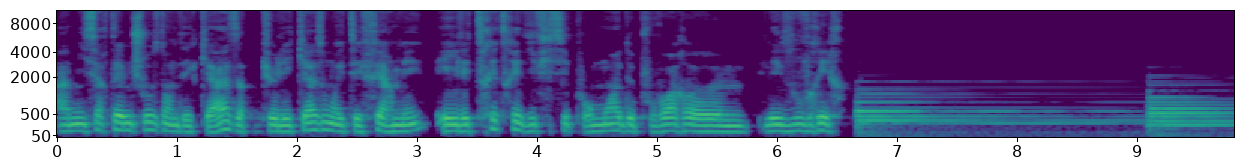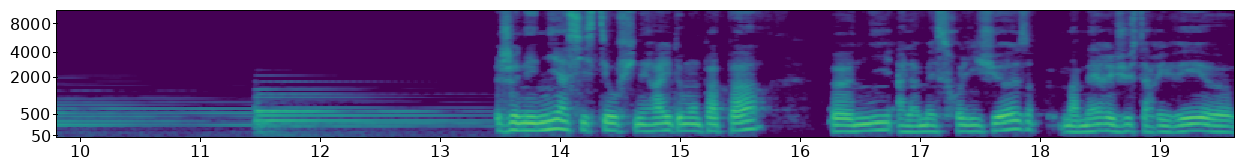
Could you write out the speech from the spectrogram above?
a mis certaines choses dans des cases, que les cases ont été fermées et il est très très difficile pour moi de pouvoir euh, les ouvrir. Je n'ai ni assisté aux funérailles de mon papa, ni à la messe religieuse. Ma mère est juste arrivée euh,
